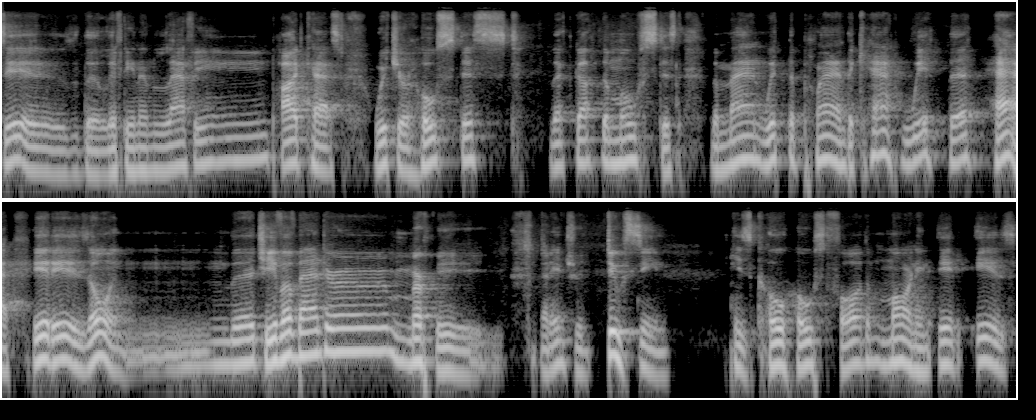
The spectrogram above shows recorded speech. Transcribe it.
this is the Lifting and Laughing podcast with your hostess that got the mostest, the man with the plan, the cat with the hat. It is Eoin, the chief of banter, Murphy, and introducing his co-host for the morning. It is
